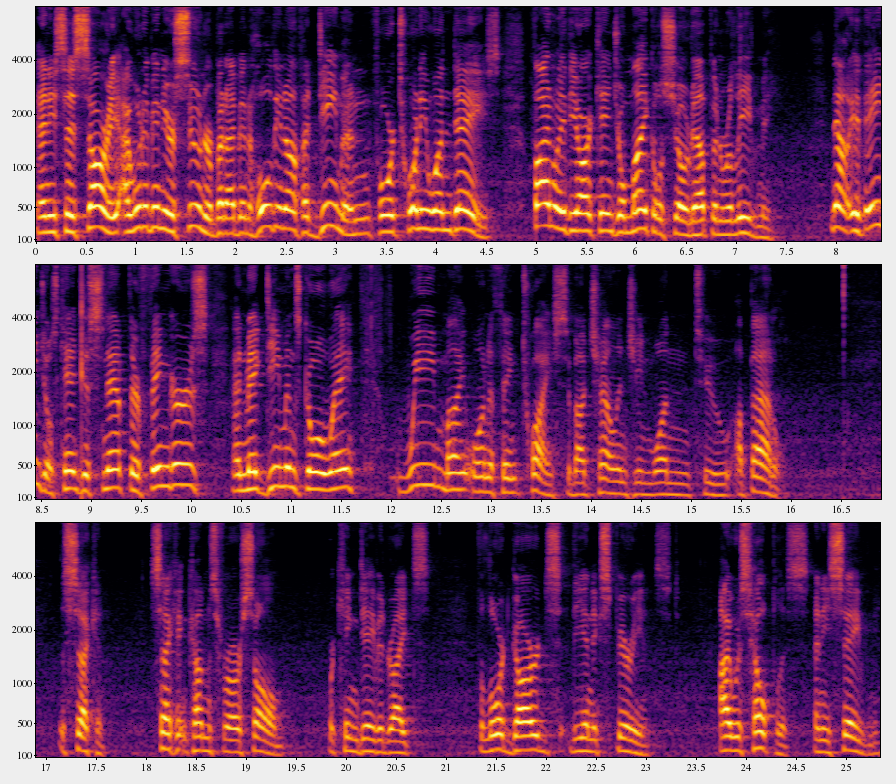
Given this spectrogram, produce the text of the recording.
And he says, Sorry, I would have been here sooner, but I've been holding off a demon for 21 days. Finally, the archangel Michael showed up and relieved me. Now, if angels can't just snap their fingers and make demons go away, we might want to think twice about challenging one to a battle. The second, second comes for our psalm, where King David writes, The Lord guards the inexperienced. I was helpless, and he saved me.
